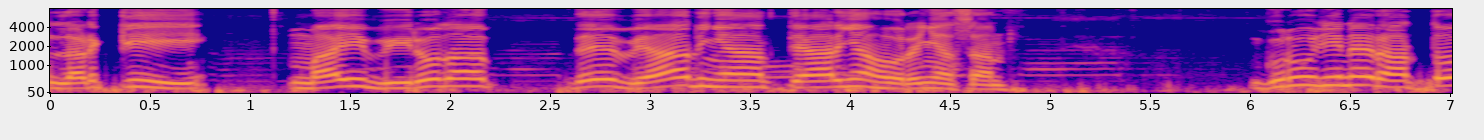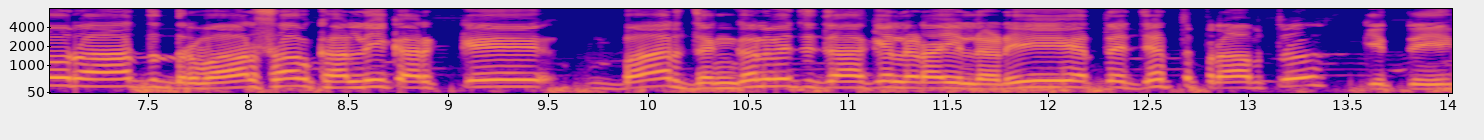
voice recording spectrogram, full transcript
ਲੜਕੀ ਮਾਈ ਵੀਰੋ ਦਾ, ਦੇ ਵਿਆਹ ਦੀਆਂ ਤਿਆਰੀਆਂ ਹੋ ਰਹੀਆਂ ਸਨ। ਗੁਰੂ ਜੀ ਨੇ ਰਾਤੋਂ ਰਾਤ ਦਰਬਾਰ ਸਾਹਿਬ ਖਾਲੀ ਕਰਕੇ ਬਾਹਰ ਜੰਗਲ ਵਿੱਚ ਜਾ ਕੇ ਲੜਾਈ ਲੜੀ ਅਤੇ ਜਿੱਤ ਪ੍ਰਾਪਤ ਕੀਤੀ।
